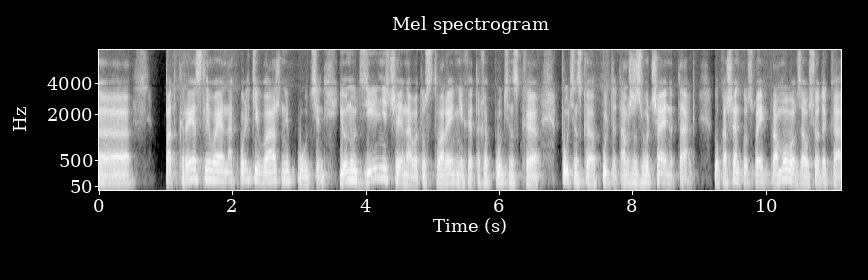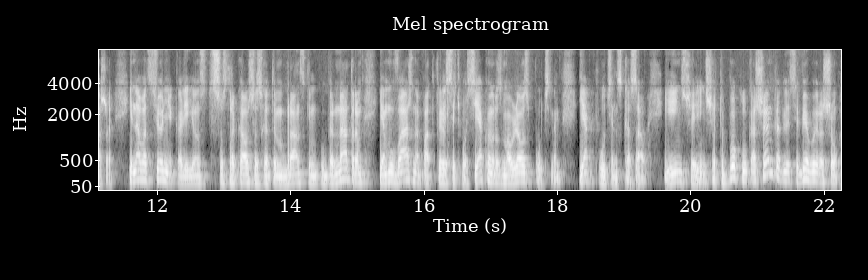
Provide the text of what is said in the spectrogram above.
э, подкрэслівае наколькі важный Путін ён удзельнічае нават у стварэнні гэтага путинска путинскага культа. Там же звычайно так. Лукашенко у сваіх прамовах заўсёды кажа. І нават сёння калі ён сустракаўся з гэтым бранскім губернатарам яму важно подкрэсліць вось як он размаўляў з Путиным як Путин сказаў і іншае іншае. То бок лукашенко для сябе вырашыў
